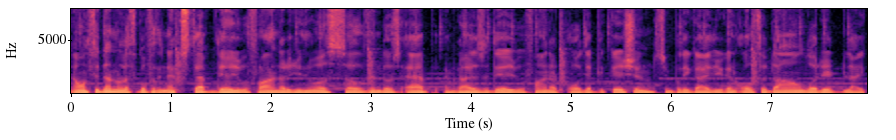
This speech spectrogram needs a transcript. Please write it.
now once you're done let's go for the next step. There you will find our universal windows app. And guys there you will find out all the application. Simply guys you can also download it. Like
